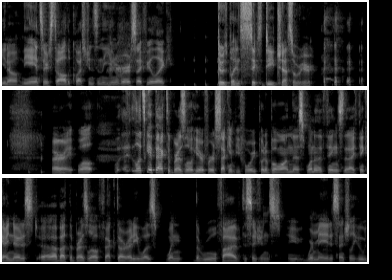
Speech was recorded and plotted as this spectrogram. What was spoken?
you know, the answers to all the questions in the universe. I feel like. Dude's playing 6D chess over here. All right. Well, let's get back to Breslow here for a second before we put a bow on this. One of the things that I think I noticed uh, about the Breslow effect already was when the Rule Five decisions uh, were made. Essentially, who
